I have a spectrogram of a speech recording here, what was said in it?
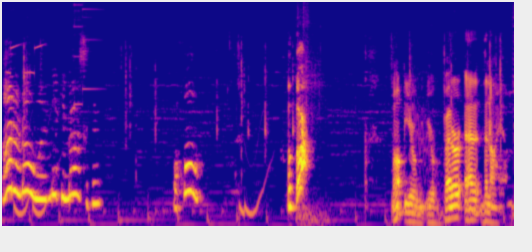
I don't know what Mickey Mouse is. Oh, oh. well, you're, you're better at it than I am.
